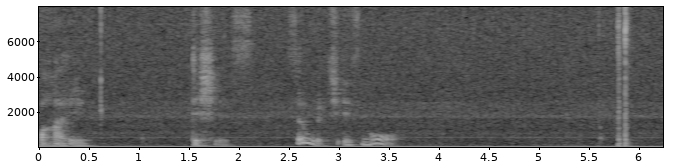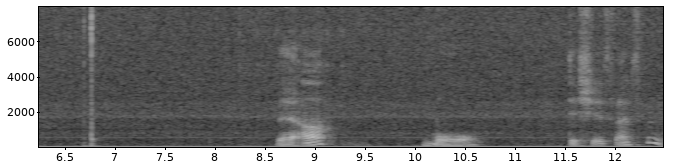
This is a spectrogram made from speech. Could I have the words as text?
five dishes. So which is more? There are more dishes than spoons.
